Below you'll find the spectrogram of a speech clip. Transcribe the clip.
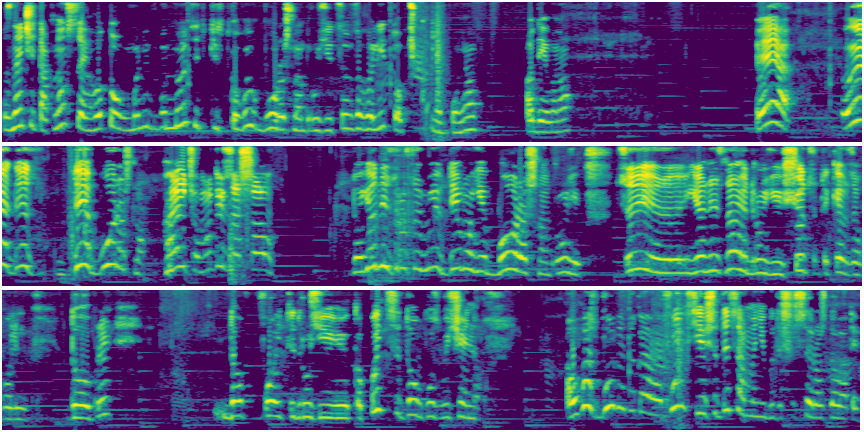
Значить так, ну все, готово. У мене 12 кісткових борошна, друзі. Це взагалі топчик. Не поняв. А де воно? Е! Е, де, де борошно? Гей, чому ти зайшов? Да я не зрозумів, де моє борошно, друзі. Це е, я не знаю, друзі, що це таке взагалі. Добре. Давайте, друзі, це довго, звичайно. А у вас буде така функція, що ти сам мені будеш все роздавати?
